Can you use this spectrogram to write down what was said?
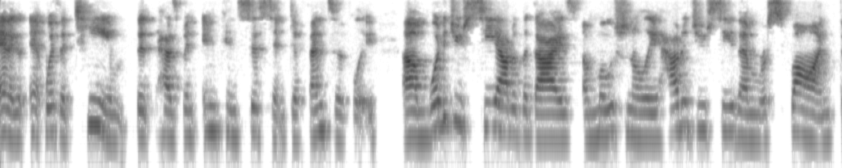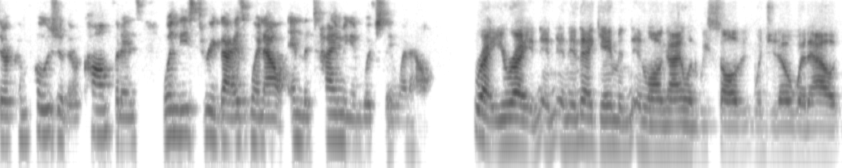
and a, with a team that has been inconsistent defensively. Um, what did you see out of the guys emotionally? How did you see them respond, their composure, their confidence when these three guys went out and the timing in which they went out? Right, you're right. And, and, and in that game in, in, Long Island, we saw that when Jeannot went out,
